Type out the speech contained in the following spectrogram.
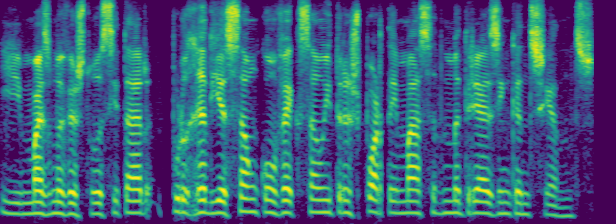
e mais uma vez estou a citar, por radiação, convecção e transporte em massa de materiais incandescentes.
